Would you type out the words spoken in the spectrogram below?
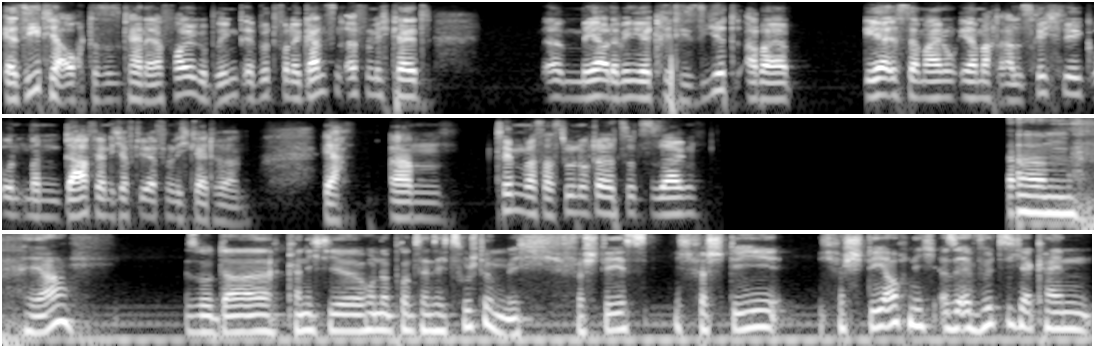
er sieht ja auch, dass es keine Erfolge bringt. Er wird von der ganzen Öffentlichkeit äh, mehr oder weniger kritisiert, aber er ist der Meinung, er macht alles richtig und man darf ja nicht auf die Öffentlichkeit hören. Ja, ähm, Tim, was hast du noch dazu zu sagen? Ähm, ja, also da kann ich dir hundertprozentig zustimmen. Ich verstehe es, ich verstehe, ich verstehe auch nicht, also er wird sich ja keinen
